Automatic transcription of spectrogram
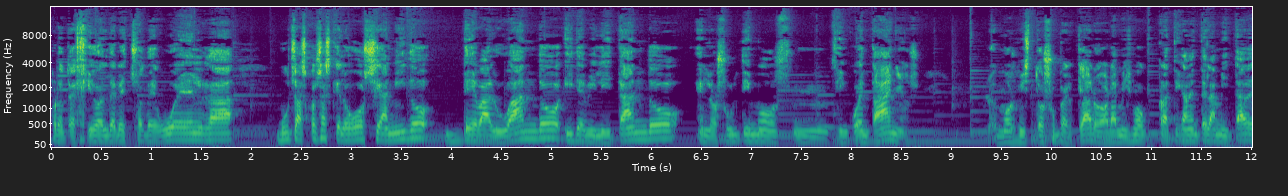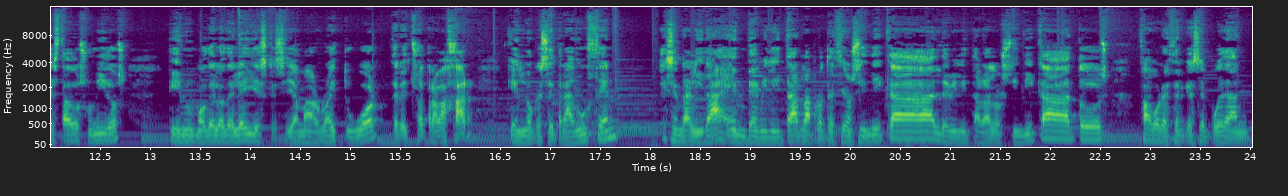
protegió el derecho de huelga, muchas cosas que luego se han ido devaluando y debilitando en los últimos 50 mm, años. Lo hemos visto súper claro. Ahora mismo prácticamente la mitad de Estados Unidos tiene un modelo de leyes que se llama Right to Work, derecho a trabajar, que en lo que se traducen es en realidad en debilitar la protección sindical, debilitar a los sindicatos, favorecer que se puedan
